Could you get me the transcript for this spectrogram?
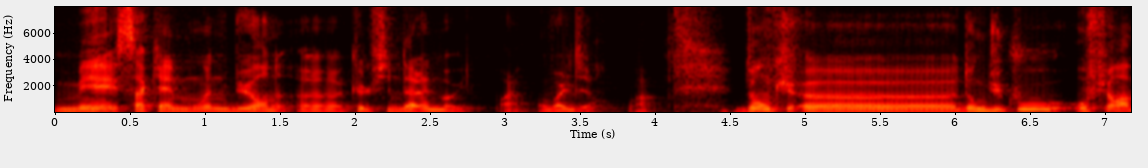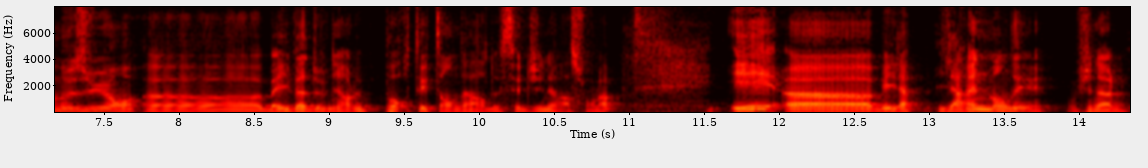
mais ça a quand même moins de burn euh, que le film d'Alan Moyle. Voilà, on va le dire. Donc, euh, donc du coup, au fur et à mesure, bah, il va devenir le porte-étendard de cette génération-là. Et bah, il, a, il a rien demandé au final.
